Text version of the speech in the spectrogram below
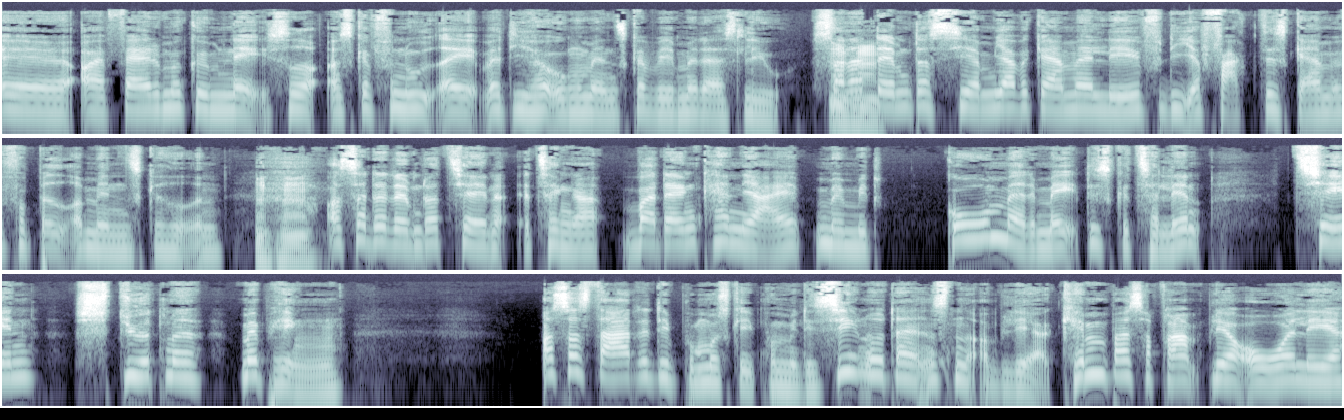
øh, og er færdige med gymnasiet og skal finde ud af, hvad de her unge mennesker vil med deres liv. Så mm-hmm. er Mhm. der dem, der siger, at jeg vil gerne være læge, fordi jeg faktisk gerne vil forbedre menneskeheden. Mm-hmm. Og så er der dem, der tjener, tænker, hvordan kan jeg med mit gode matematiske talent tjene styrtende med penge? Og så starter de på, måske på medicinuddannelsen og bliver kæmper sig frem, bliver overlæger.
